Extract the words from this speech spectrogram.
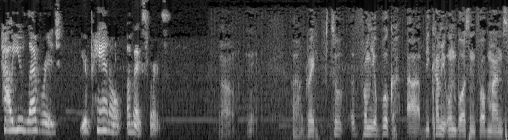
how you leverage your panel of experts. Wow. Wow, great. So uh, from your book, uh, Become Your Own Boss in 12 Months,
